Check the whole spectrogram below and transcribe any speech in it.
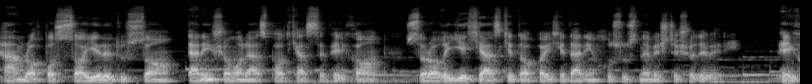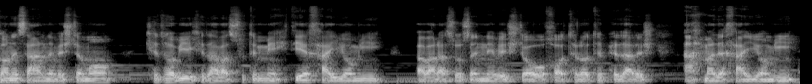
همراه با سایر دوستان در این شماره از پادکست پیکان سراغ یکی از کتابهایی که در این خصوص نوشته شده بریم. پیکان سرنوشت ما کتابیه که توسط مهدی خیامی و بر اساس نوشته و خاطرات پدرش احمد خیامی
